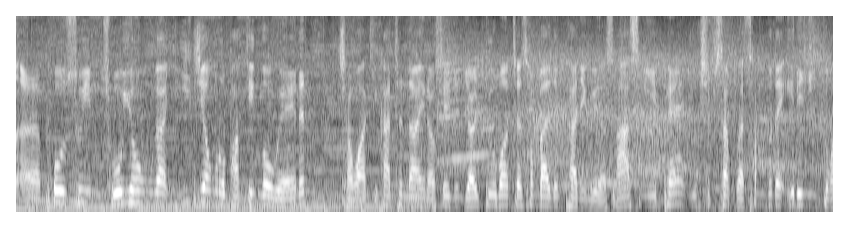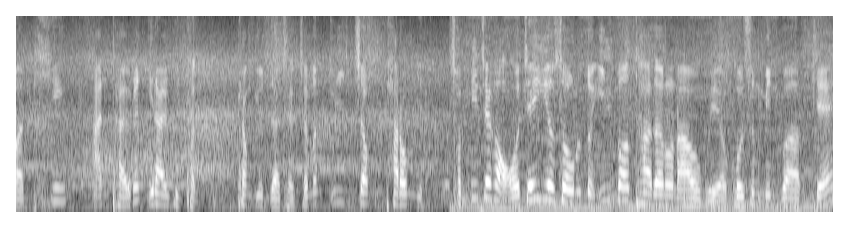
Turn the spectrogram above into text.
어, 포수인 조용과 이지영으로 바뀐 거 외에는 정확히 같은 라인업 시즌 12번째 선발 등판이고요. 4승 2패 63과 3분의 1이닝 동안 피 안타율은 1할 9푼 평균 자책점은 1.85입니다. 전미재가 어제 이어서 오늘도 1번 타자로 나오고요. 고승민과 함께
